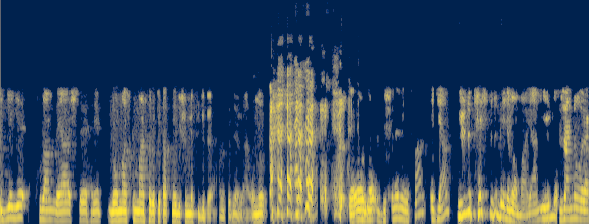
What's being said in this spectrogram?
idea'yı kuran veya işte hani Elon Musk'ın Mars'a roket atmayı düşünmesi gibi. Anlatabiliyor muyum? Yani onu e, orada düşünen insan Egean. Ürünü tester'ı benim ama. Yani ürünü düzenli olarak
